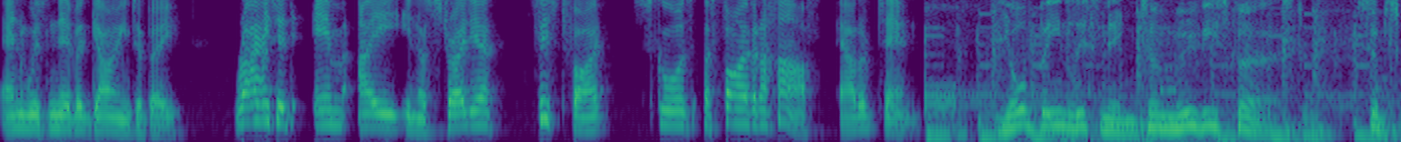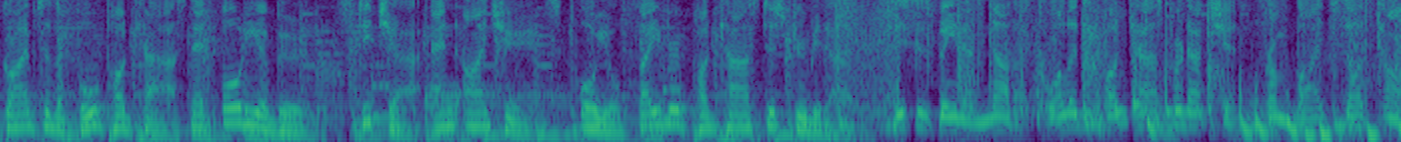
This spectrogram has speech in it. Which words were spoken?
and was never going to be. Rated MA in Australia, Fist Fight scores a 5.5 out of 10. You've been listening to Movies First. Subscribe to the full podcast at Audioboom, Stitcher, and iTunes, or your favourite podcast distributor. This has been another quality podcast production from Bytes.com.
